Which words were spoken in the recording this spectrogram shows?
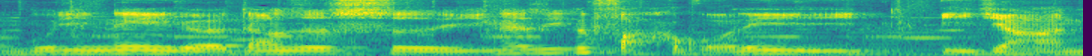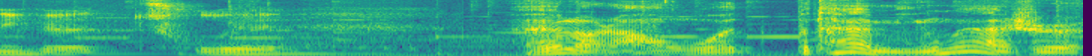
我估计那个当时是应该是一个法国的一一家那个出的，哎，老张，我不太明白是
